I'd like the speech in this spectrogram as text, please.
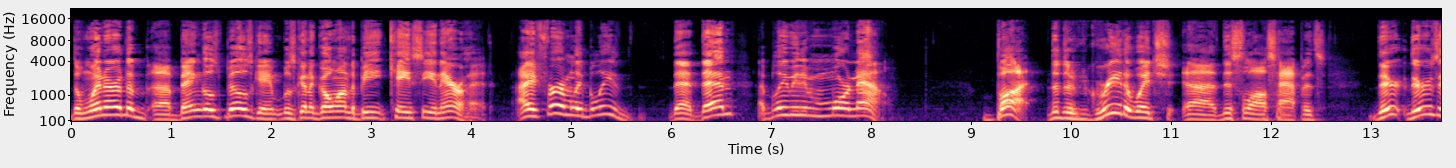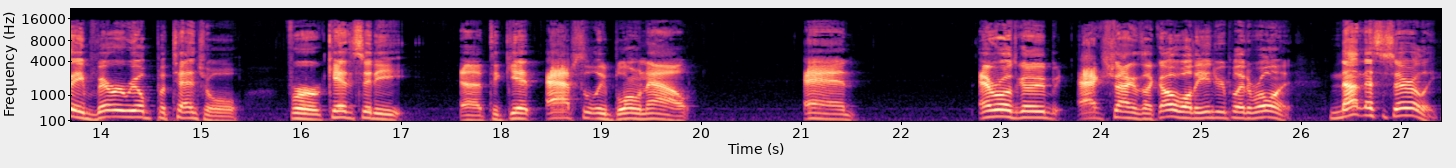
The winner of the uh, Bengals Bills game was going to go on to beat KC and Arrowhead. I firmly believe that then. I believe it even more now. But the degree to which uh, this loss happens, there there's a very real potential for Kansas City uh, to get absolutely blown out, and everyone's going to act shocked. It's like, oh well, the injury played a role in it. Not necessarily.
